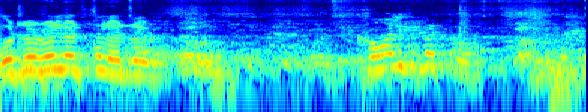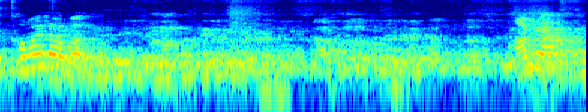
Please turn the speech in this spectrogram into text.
রোল রোল খাওয়ালে কি পারতো? খাওয়াই দাও আমি আসছি।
